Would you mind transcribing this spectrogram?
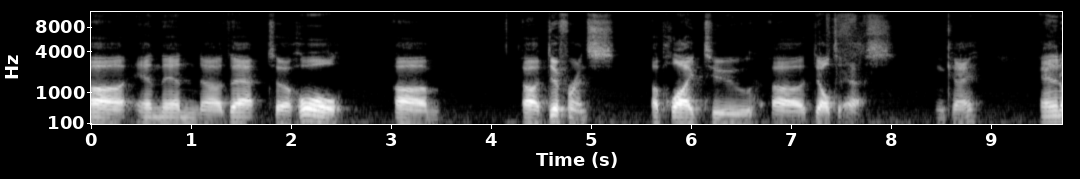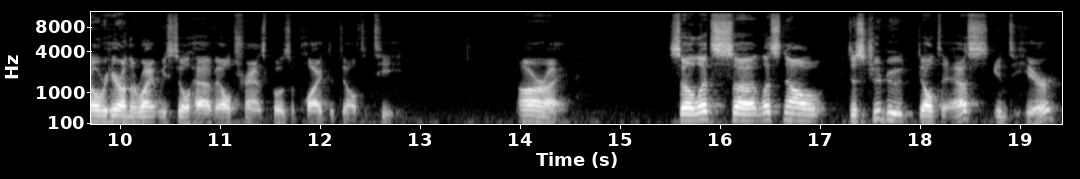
and then uh, that whole um, difference applied to delta S. Okay. And then over here on the right, we still have L transpose applied to delta t. All right. So let's uh, let's now distribute delta s into here,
